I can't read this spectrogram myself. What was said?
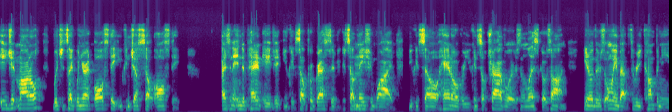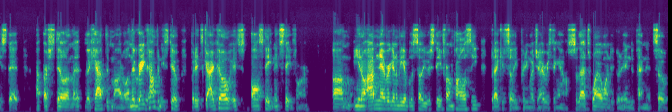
agent model, which it's like when you're at Allstate, you can just sell Allstate. As an independent agent, you could sell Progressive, you could sell Mm. Nationwide, you could sell Hanover, you can sell Travelers, and the list goes on. You know, there's only about three companies that are still in the, the captive model, and they're great companies too. But it's Geico, it's Allstate, and it's State Farm. Um, you know, I'm never going to be able to sell you a State Farm policy, but I could sell you pretty much everything else. So that's why I wanted to go to independent. So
